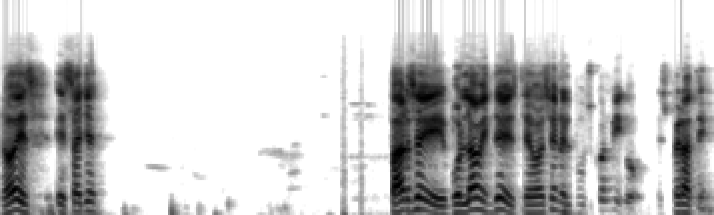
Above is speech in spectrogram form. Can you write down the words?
No, es, es allá. Parce, vos la vendés, te vas en el bus conmigo. Espérate.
